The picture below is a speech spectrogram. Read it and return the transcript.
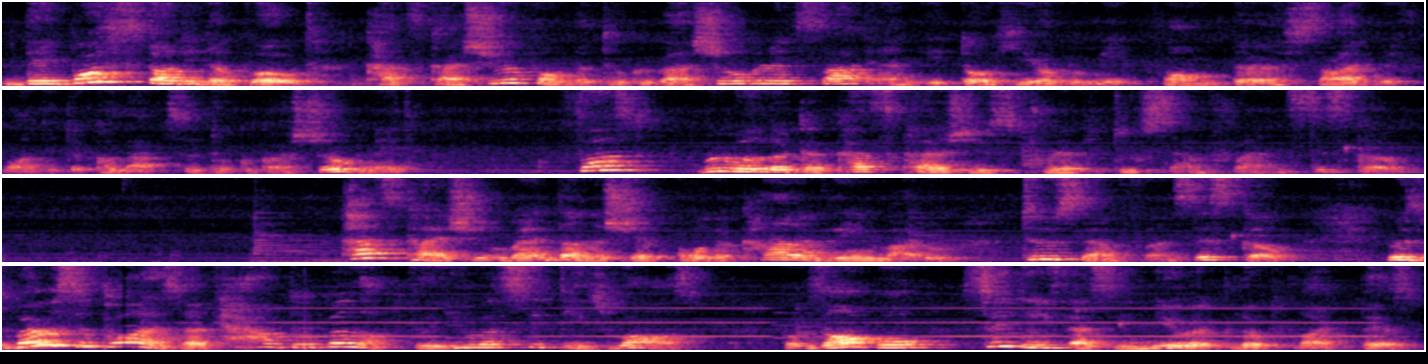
They both studied abroad, Katsu Kaishu from the Tokugawa shogunate side and Ito Hirobumi from the side which wanted to collapse the Tokugawa shogunate. First, we will look at Katsu Kaishu's trip to San Francisco. Katsu Kaishu went on a ship called the Kanrin Maru to San Francisco. He was very surprised at how developed the US cities was. For example, cities as he knew it looked like this.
